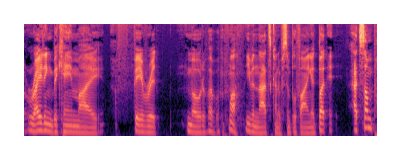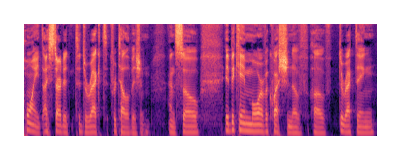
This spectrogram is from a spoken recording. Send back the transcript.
writing became my favorite mode of, well, even that's kind of simplifying it. But at some point, I started to direct for television. And so it became more of a question of, of directing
